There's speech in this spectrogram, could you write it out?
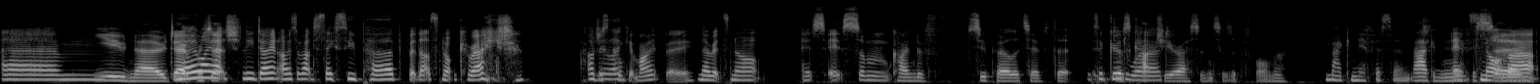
Um, You know, don't no, I actually don't. I was about to say superb, but that's not correct. I I'll feel just like call- it might be. no, it's not. It's it's some kind of superlative that It's a good does word. capture your essence as a performer. Magnificent. Magnificent. It's not that.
